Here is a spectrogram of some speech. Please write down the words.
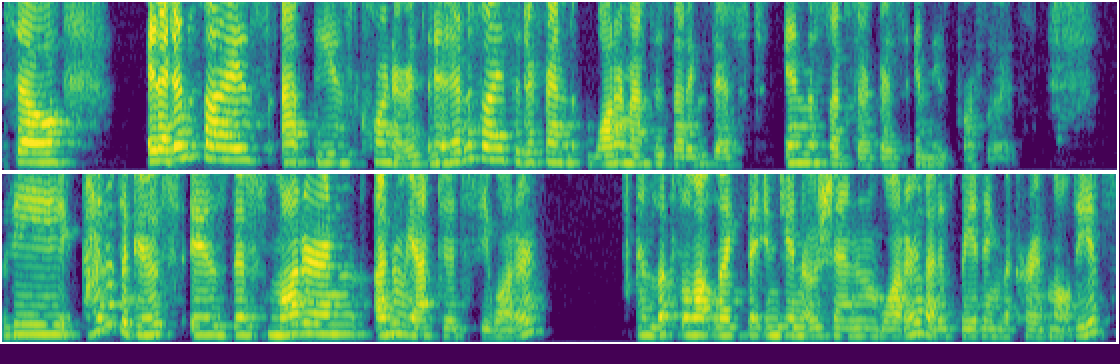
So it identifies at these corners, it identifies the different water masses that exist in the subsurface in these pore fluids. The head of the goose is this modern unreacted seawater and looks a lot like the Indian Ocean water that is bathing the current Maldives.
